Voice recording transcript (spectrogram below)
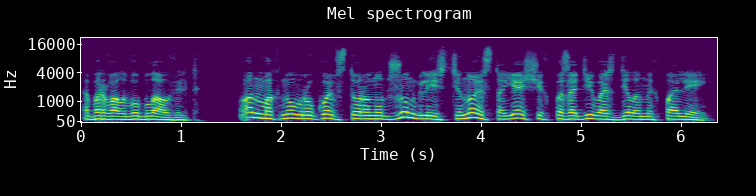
оборвал его Блаувельд. Он махнул рукой в сторону джунглей, стеной стоящих позади возделанных полей.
